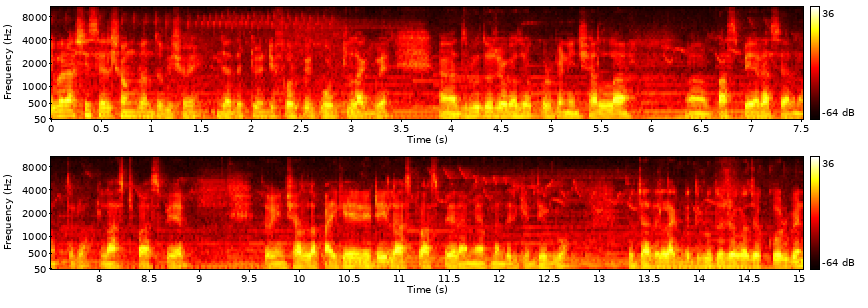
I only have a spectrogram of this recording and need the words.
এবার আসি সেল সংক্রান্ত বিষয়ে। যাদের টোয়েন্টি ফোর কে গোল্ড লাগবে দ্রুত যোগাযোগ করবেন ইনশাল্লাহ পাঁচ পেয়ার আছে আর মাত্র লাস্ট পাঁচ পেয়ার তো ইনশাল্লাহ পাইকারি রেটেই লাস্ট পাঁচ পেয়ার আমি আপনাদেরকে দেবো। তো যাদের লাগবে দ্রুত যোগাযোগ করবেন।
